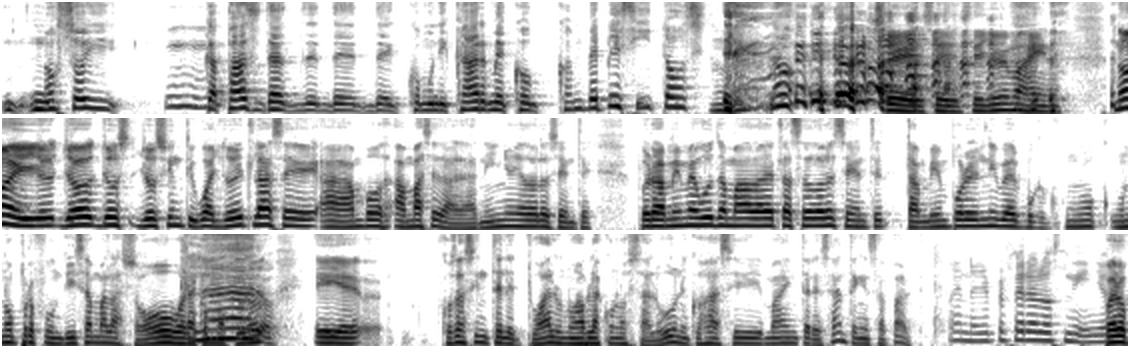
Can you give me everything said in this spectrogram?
No soy capaz de, de- de- de comunicarme con, con bebecitos. No, Sí, sí, sí, yo me imagino. No, y yo, yo, yo, yo siento igual. Yo doy clase a ambos, a ambas edades, a niños y adolescentes. Pero a mí me gusta más dar clase a adolescentes también por el nivel, porque uno, uno profundiza más las obras, como que uno, eh, cosas intelectuales, uno habla con los alumnos y cosas así más interesantes en esa parte. Bueno, yo prefiero a los niños. Pero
